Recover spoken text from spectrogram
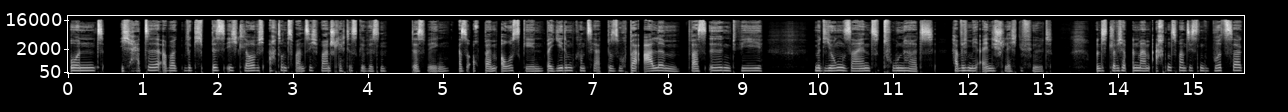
Und ich hatte aber wirklich, bis ich, glaube ich, 28 war, ein schlechtes Gewissen deswegen. Also auch beim Ausgehen, bei jedem Konzertbesuch, bei allem, was irgendwie mit Jungsein zu tun hat, habe ich mich eigentlich schlecht gefühlt. Und ich glaube, ich habe an meinem 28. Geburtstag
